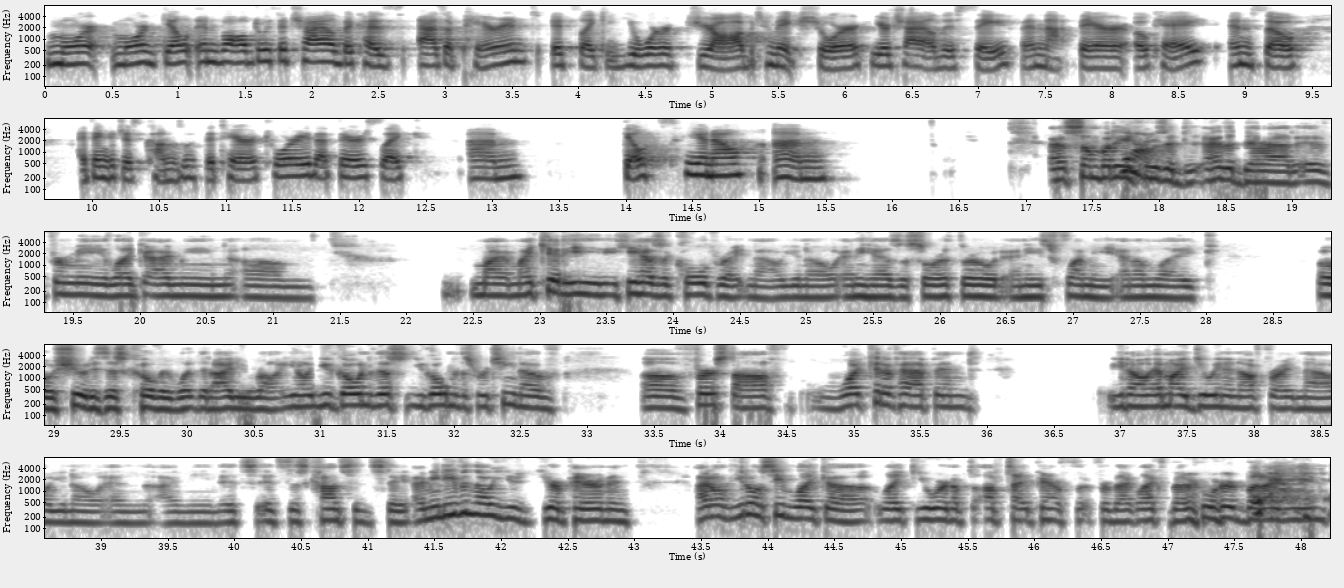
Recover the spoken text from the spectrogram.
more more guilt involved with a child because as a parent it's like your job to make sure your child is safe and that they're okay and so I think it just comes with the territory that there's like um, guilt, you know. Um, as somebody yeah. who's a as a dad, it, for me, like I mean, um, my my kid he he has a cold right now, you know, and he has a sore throat and he's phlegmy, and I'm like, oh shoot, is this COVID? What did I do wrong? You know, you go into this you go into this routine of of first off, what could have happened you know am i doing enough right now you know and i mean it's it's this constant state i mean even though you you're a parent and i don't you don't seem like a like you were an up, uptight parent for, for back lack of a better word but i mean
